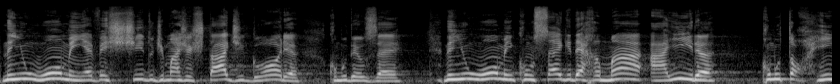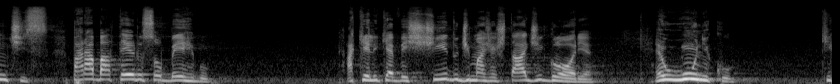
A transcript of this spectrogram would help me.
Nenhum homem é vestido de majestade e glória como Deus é. Nenhum homem consegue derramar a ira como torrentes para abater o soberbo. Aquele que é vestido de majestade e glória é o único que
